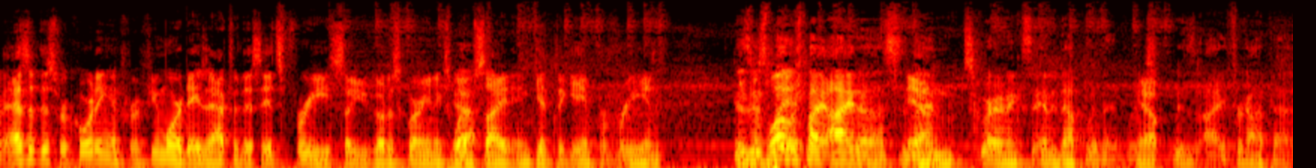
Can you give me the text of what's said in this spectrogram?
as of this recording and for a few more days after this, it's free. So you go to Square Enix Yeah. website and get the game for free. And Because can it's published it. by Eidos, and Yeah. then Square Enix ended up with it, which Yep. was I forgot that.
